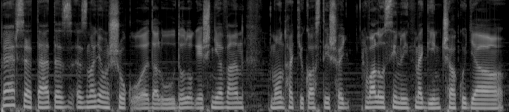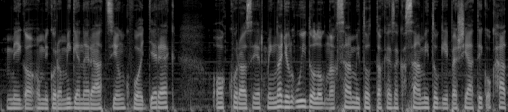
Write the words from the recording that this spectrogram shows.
Persze, tehát ez, ez nagyon sok oldalú dolog, és nyilván mondhatjuk azt is, hogy valószínű itt megint csak ugye a, még a, amikor a mi generációnk volt gyerek, akkor azért még nagyon új dolognak számítottak ezek a számítógépes játékok, hát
